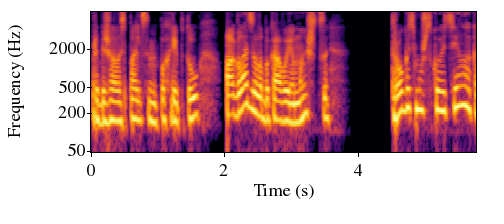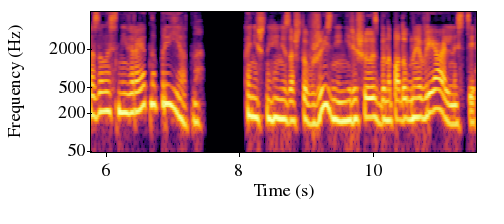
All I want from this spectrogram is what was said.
пробежалась пальцами по хребту, погладила боковые мышцы. Трогать мужское тело оказалось невероятно приятно. Конечно, я ни за что в жизни не решилась бы на подобное в реальности,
